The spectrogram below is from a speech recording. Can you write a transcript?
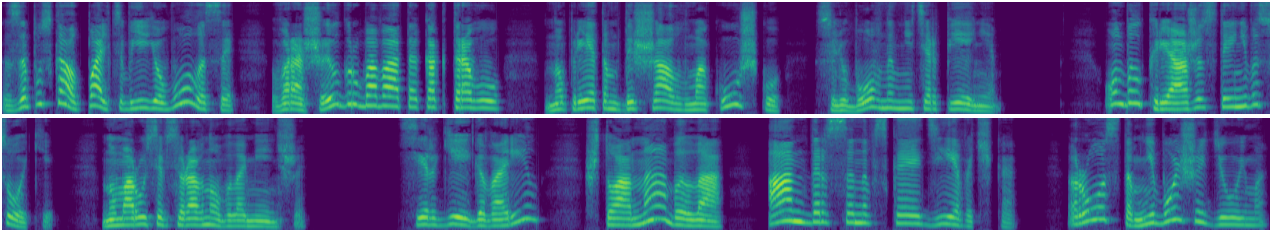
запускал пальцы в ее волосы, ворошил грубовато, как траву, но при этом дышал в макушку с любовным нетерпением. Он был кряжестый и невысокий, но Маруся все равно была меньше. Сергей говорил, что она была андерсоновская девочка, ростом не больше дюйма,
